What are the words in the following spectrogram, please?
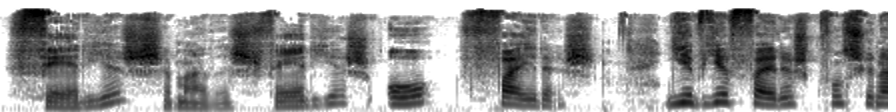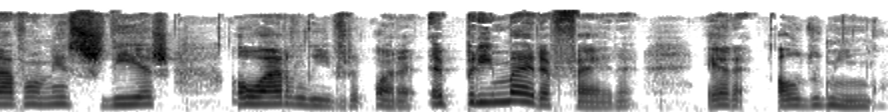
férias, chamadas férias, ou feiras. E havia feiras que funcionavam nesses dias ao ar livre. Ora, a primeira feira era ao domingo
